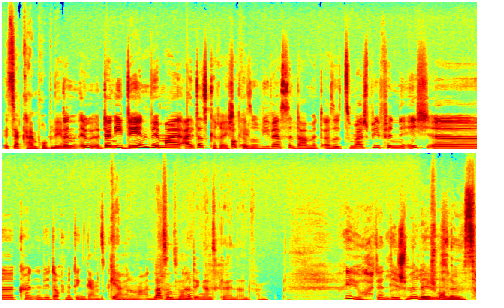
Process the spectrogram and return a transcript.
Ist ja kein Problem. Dann, äh, dann Ideen wir mal altersgerecht. Okay. Also wie wäre es denn damit? Also zum Beispiel finde ich, äh, könnten wir doch mit den ganz Kleinen genau. mal anfangen. Lass uns mal ne? mit den ganz Kleinen anfangen. Ja, dann leg mal los. Leg mal los.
